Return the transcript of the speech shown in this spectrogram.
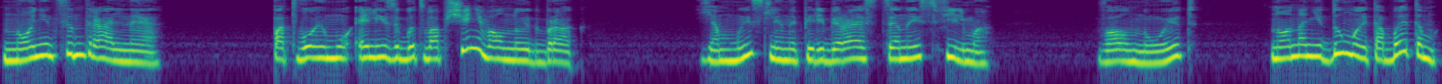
но не центральная. По-твоему, Элизабет вообще не волнует брак? Я мысленно перебираю сцены из фильма. Волнует, но она не думает об этом,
